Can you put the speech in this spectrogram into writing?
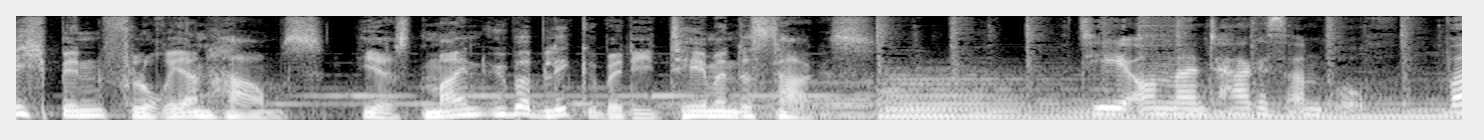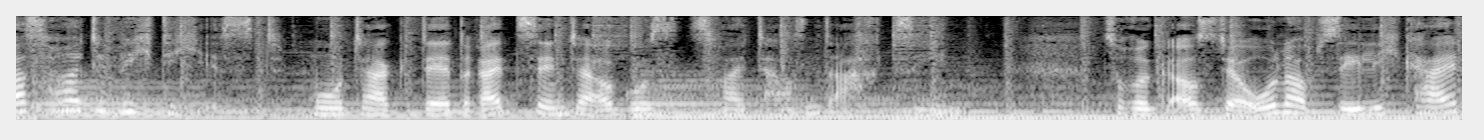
Ich bin Florian Harms. Hier ist mein Überblick über die Themen des Tages. T-Online Tagesanbruch. Was heute wichtig ist. Montag, der 13. August 2018. Zurück aus der Urlaubsseligkeit,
